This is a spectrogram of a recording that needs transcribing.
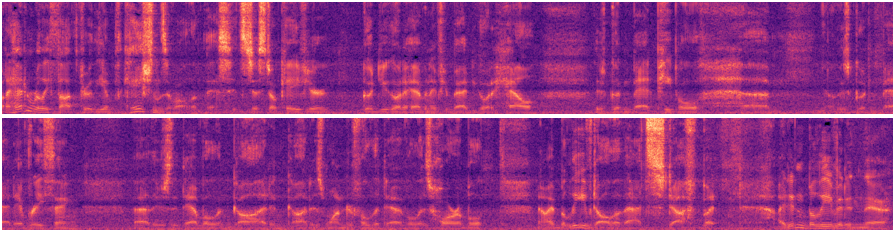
But I hadn't really thought through the implications of all of this. It's just okay, if you're good, you go to heaven. If you're bad, you go to hell. There's good and bad people. Um, you know, there's good and bad everything. Uh, there's the devil and God, and God is wonderful, the devil is horrible. Now, I believed all of that stuff, but I didn't believe it in the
